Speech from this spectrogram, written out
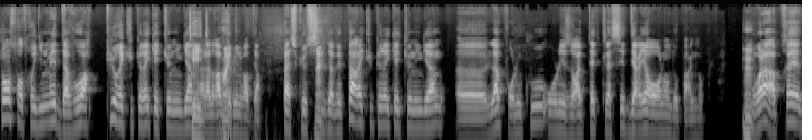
chance entre guillemets d'avoir pu récupérer Kate Cunningham à la draft 2021. Parce que s'ils n'avaient pas récupéré Kate Cunningham, euh, là pour le coup, on les aurait peut-être classés derrière Orlando par exemple. Mm. voilà, après,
